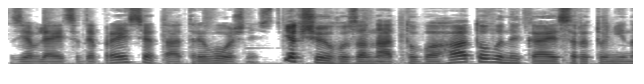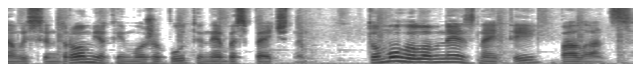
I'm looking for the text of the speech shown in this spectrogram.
з'являється депресія та тривожність. Якщо його занадто багато, виникає серотоніновий синдром, який може бути небезпечним. Тому головне знайти баланс.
